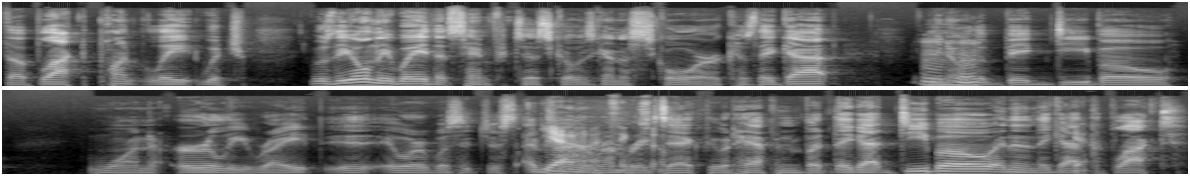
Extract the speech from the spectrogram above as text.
The blocked punt late, which was the only way that San Francisco was going to score because they got you know Mhm. the big Deebo one early, right? I- or was it just? I'm Yeah, trying to remember think so. exactly what happened, but they got Deebo and then they got Yeah. the blocked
